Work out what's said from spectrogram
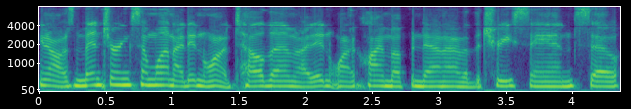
you know, I was mentoring someone. I didn't want to tell them. I didn't want to climb up and down out of the tree stand. So,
